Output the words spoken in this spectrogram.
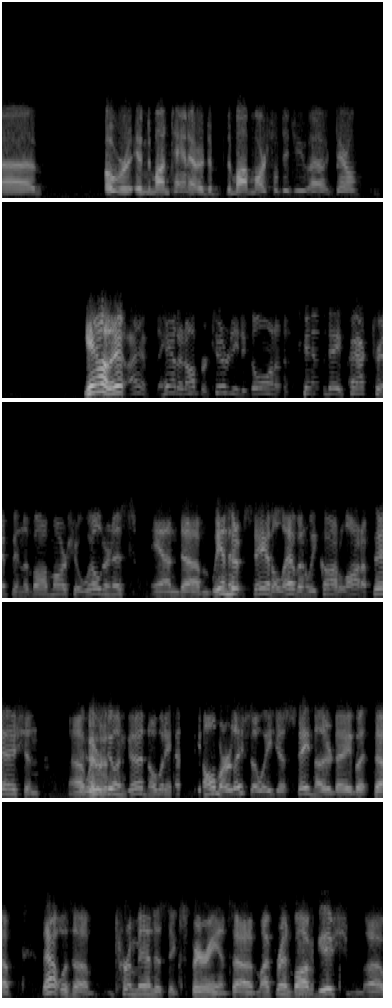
uh, over into Montana or to, to Bob Marshall? Did you, uh, Darrell? Yeah, they, I have had an opportunity to go on a 10-day pack trip in the Bob Marshall Wilderness, and um, we ended up staying at 11. We caught a lot of fish, and uh, we were doing good. Nobody had to be home early, so we just stayed another day. But uh, that was a tremendous experience. Uh, my friend Bob Gish uh,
